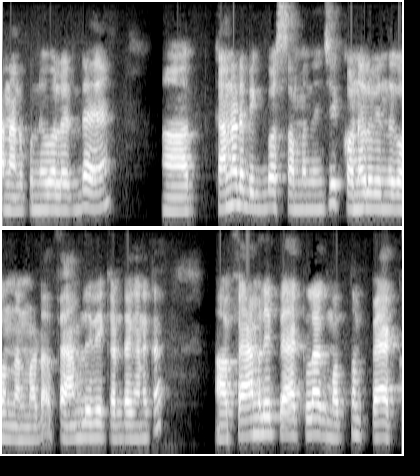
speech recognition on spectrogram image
అని అనుకునే వాళ్ళు అంటే కన్నడ బిగ్ బాస్ సంబంధించి కనుల విందుగా ఉందన్నమాట. ఫ్యామిలీ వీక్ అంటే కనుక ఆ ఫ్యామిలీ ప్యాక్ లాగా మొత్తం ప్యాక్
